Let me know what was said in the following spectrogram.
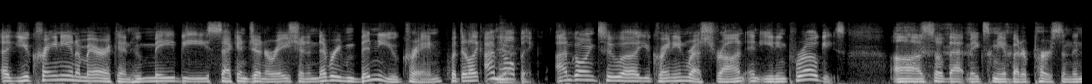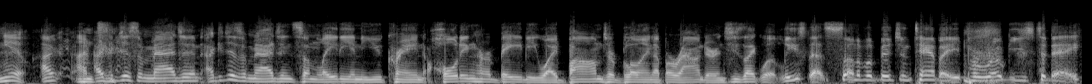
a Ukrainian American who may be second generation and never even been to Ukraine, but they're like, I'm Yeah. helping. I'm going to a Ukrainian restaurant and eating pierogies. Uh, so that makes me a better person than you. I, I'm I could just imagine. I could just imagine some lady in the Ukraine holding her baby while bombs are blowing up around her, and she's like, "Well, at least that son of a bitch in Tampa ate pierogies today."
